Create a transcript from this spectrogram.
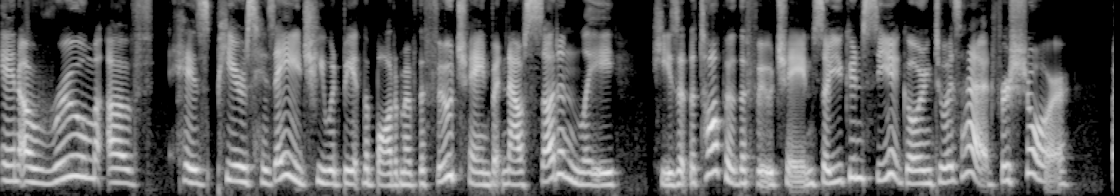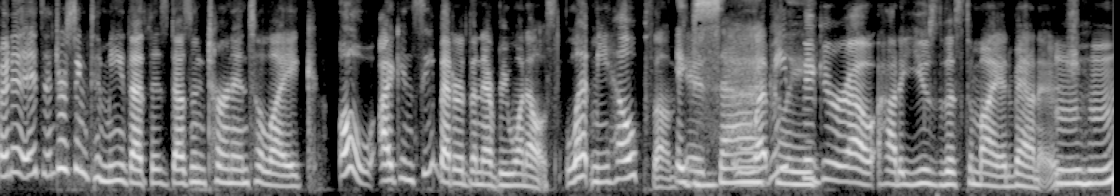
in a room of his peers his age, he would be at the bottom of the food chain, but now suddenly he's at the top of the food chain. So you can see it going to his head for sure. And it's interesting to me that this doesn't turn into like, oh, I can see better than everyone else. Let me help them. Exactly. Let me figure out how to use this to my advantage. Mm-hmm.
